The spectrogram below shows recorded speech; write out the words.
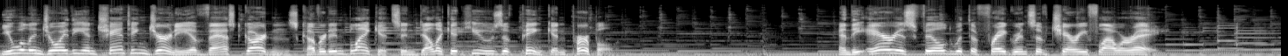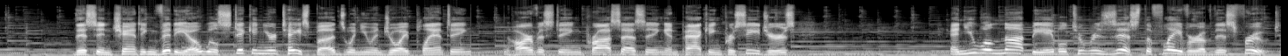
you will enjoy the enchanting journey of vast gardens covered in blankets in delicate hues of pink and purple. And the air is filled with the fragrance of cherry flower-A. This enchanting video will stick in your taste buds when you enjoy planting, harvesting, processing, and packing procedures, and you will not be able to resist the flavor of this fruit.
